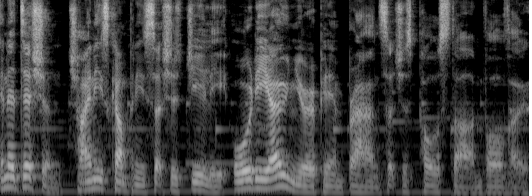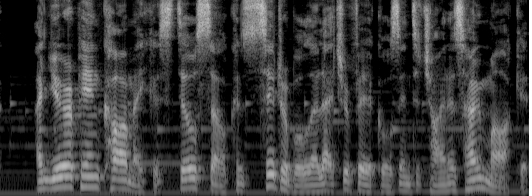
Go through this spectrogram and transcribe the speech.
In addition, Chinese companies such as Geely already own European brands such as Polestar and Volvo, and European car makers still sell considerable electric vehicles into China's home market,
